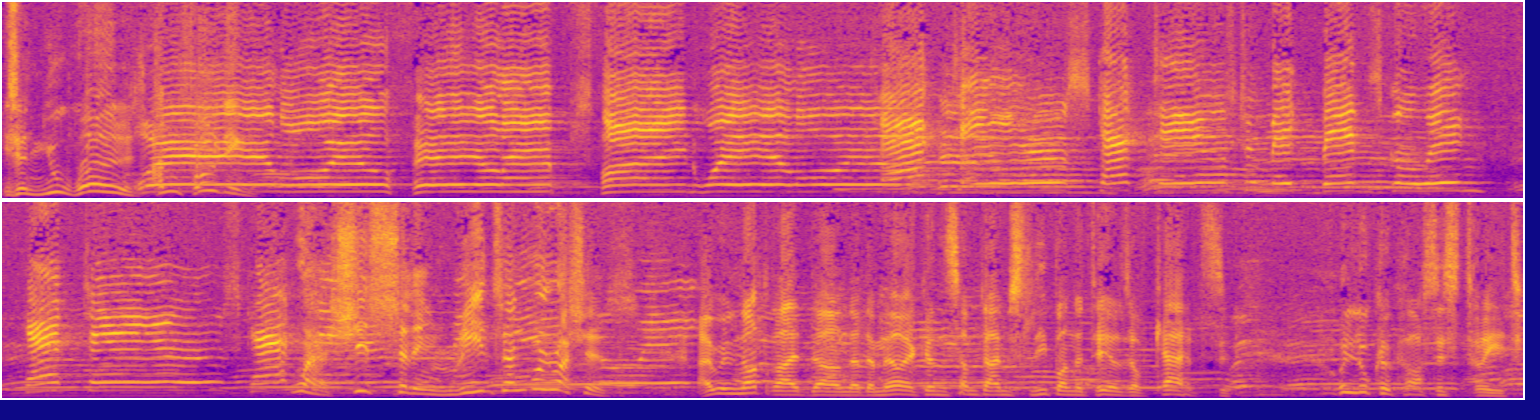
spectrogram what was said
is a new world unfolding. Whale oil, fill lamps, fine whale oil. Cattails, cattails to make beds going. Cattails, cattails. Well, she's selling reeds and bulrushes. I will not write down that Americans sometimes sleep on the tails of cats. Look across the street.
